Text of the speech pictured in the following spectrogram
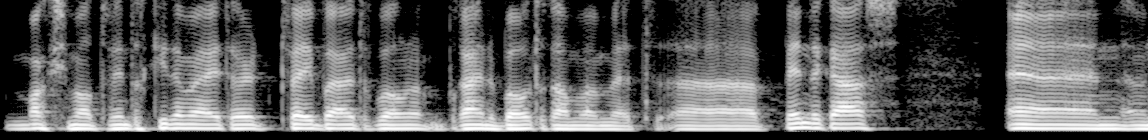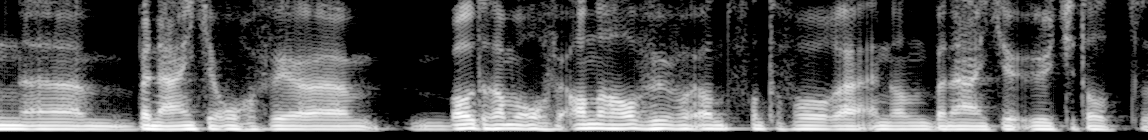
maximaal 20 kilometer. Twee bruine boterhammen met uh, pindakaas. En een uh, banaantje ongeveer, boterhammen ongeveer anderhalf uur van, van tevoren. En dan een banaantje uurtje tot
